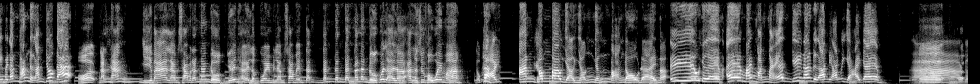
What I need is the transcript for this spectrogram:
em phải đánh thắng được anh trước đã. Ủa đánh thắng? Gì vậy ba? Làm sao mà đánh thắng được? Với thể lực của em thì làm sao mà em đánh đánh đánh đánh đánh anh được? Với lại là anh là sư phụ của em mà. Đúng rồi. Anh không bao giờ nhận những bạn đồ đệ mà yếu như em. Em phải mạnh mẽ anh chí nói được anh thì anh phải dạy cho em. À từ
